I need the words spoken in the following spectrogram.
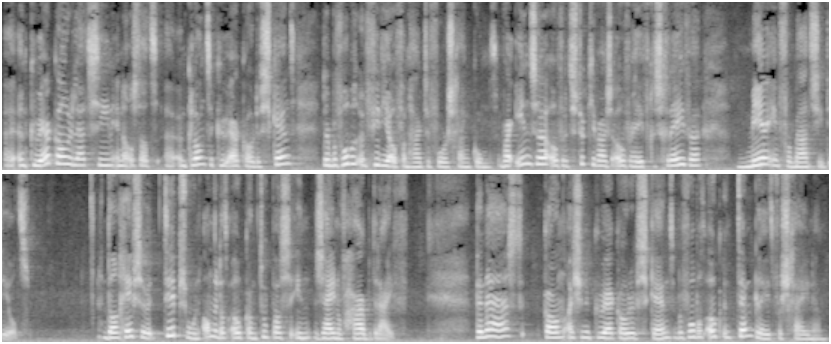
een QR-code laat zien. En als dat uh, een klant de QR-code scant, er bijvoorbeeld een video van haar tevoorschijn komt. Waarin ze over het stukje waar ze over heeft geschreven meer informatie deelt. Dan geeft ze tips hoe een ander dat ook kan toepassen in zijn of haar bedrijf. Daarnaast kan, als je een QR-code scant, bijvoorbeeld ook een template verschijnen.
